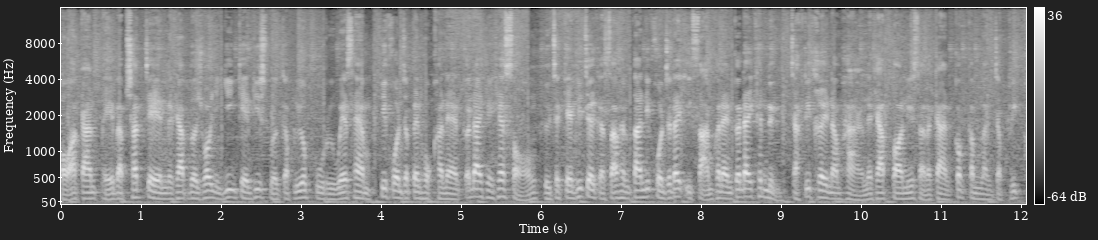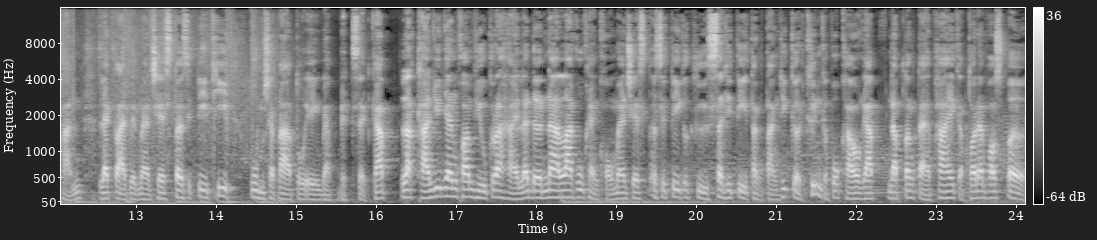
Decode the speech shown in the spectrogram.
ออกอาการเป๋แบบชัดเจนนะครับโดยเฉพาะอย่างยิ่งเกมที่เสมอกับลิเวอร์พูลหรือเวสต์แฮมที่ควรจะเป็น 6 คะแนนก็ได้เพียงแค่ 2 หรือจะเกมที่เจอกับเซาท์แฮมป์ตันที่ควรจะได้อีก 3 คะแนนก็ได้แค่หนึ่งจากที่เคยนำห่างนะครับตอนนี้สถานการณ์ก็กำลังจะพลิกผัน และกลายเป็นแมนเชสเตอร์ซิตี้ที่กุมชะตาตัวเองแบบเบ็ดเสร็จครับ หลักฐานยืนยันความหิวกระหายและเดินหน้าล่าคู่แข่งของแมนเชสเตอร์ซิตี้ก็คือสถิติต่างๆ ที่เกิดขึ้นกับพวกเขาครับ นับตั้งแต่พ่ายให้กับทอตแนมฮอสเปอร์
